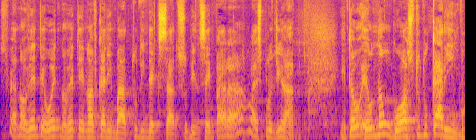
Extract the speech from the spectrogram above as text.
Se tiver 98%, 99% carimbado, tudo indexado, subindo sem parar, vai explodir rápido. Então, eu não gosto do carimbo.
